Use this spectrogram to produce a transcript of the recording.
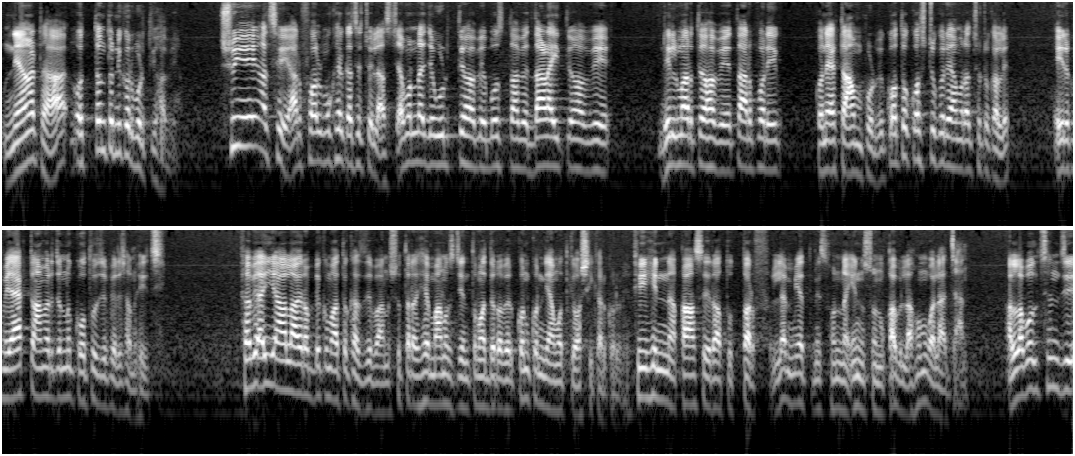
নেওয়াটা অত্যন্ত নিকটবর্তী হবে। শুয়ে আছে আর ফল মুখের কাছে চলে আসছে। এমন না যে উঠতে হবে, বসতে হবে, দাঁড়াইতে হবে, ঢিল মারতে হবে, তারপরে কোনো একটা আম পড়বে। কত কষ্ট করে আমরা ছোটোকালে এইরকম একটা আমের জন্য কত যে পেরেশান হয়েছি। ফাবি আইয়া আল্লাহ রব্বে কুমাত কাজেবান সুতরাং হে মানুষ যেন তোমাদের রবের কোন কোন নিয়ামতকে অস্বীকার করবে? ফিহিন্না কাসে রাতুত্তরফ লামিয়াত মিসহুন্না ইনসুন কাবলাহুম ওয়ালা জান। আল্লাহ বলছেন যে,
